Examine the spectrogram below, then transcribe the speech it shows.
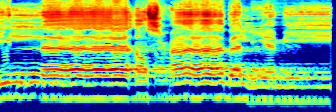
إلا أصحاب اليمين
